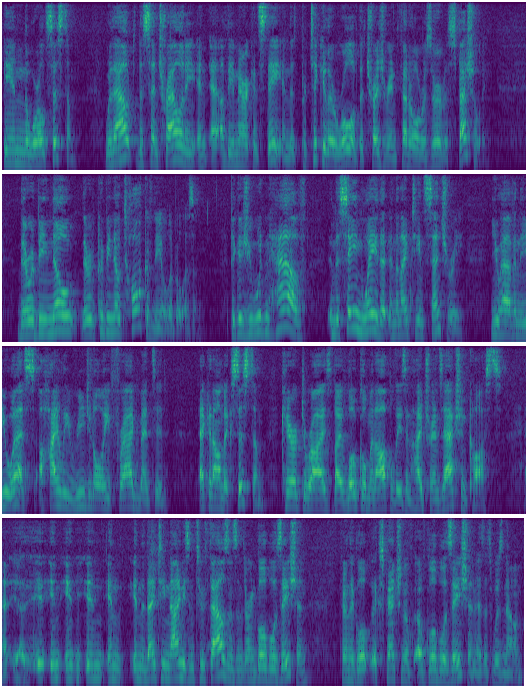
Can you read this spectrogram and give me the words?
in the world system. Without the centrality in, uh, of the American state and the particular role of the Treasury and Federal Reserve, especially, there would be no, there could be no talk of neoliberalism because you wouldn't have, in the same way that in the 19th century, you have in the US a highly regionally fragmented economic system characterized by local monopolies and high transaction costs. And uh, in, in, in, in, the 1990s and 2000s, and during globalization, during the glo- expansion of, of globalization, as it was known,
